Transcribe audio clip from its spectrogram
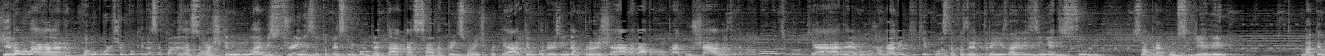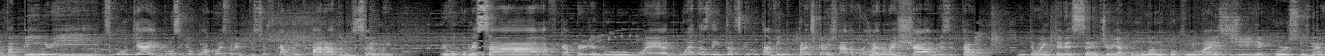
E vamos lá, galera. Vamos curtir um pouquinho dessa atualização, acho que em live streams. Eu tô pensando em completar a caçada, principalmente porque, ah, tem um poderzinho da prancha, ah, vai dar pra comprar com chaves. É, mas vamos desbloquear, né? Vamos jogar ali. O que, que custa fazer três livezinhas de sub só pra conseguir ali bater um papinho e desbloquear e conseguir alguma coisa também, porque se eu ficar muito parado no Subway, eu vou começar a ficar perdendo moeda. Moedas nem tantas que não tá vindo praticamente nada por moeda, mas chaves e tal. Então é interessante eu ir acumulando um pouquinho mais de recursos, né?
